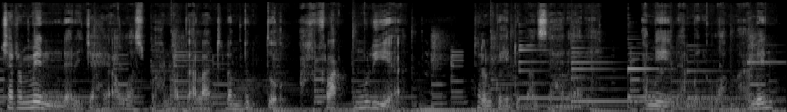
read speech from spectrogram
cermin dari cahaya Allah Subhanahu wa taala dalam bentuk akhlak mulia dalam kehidupan sehari-hari. Amin amin Allahumma amin.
